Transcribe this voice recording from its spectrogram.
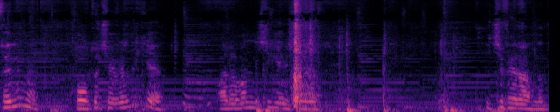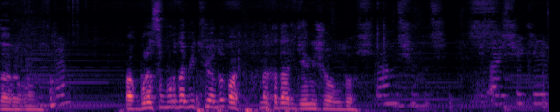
Söyleyeyim mi? Koltuğu çevirdik ya. Arabanın içi genişledi. İçi ferahladı arabanın. Bak burası burada bitiyordu. Bak ne kadar geniş oldu. Yanlışlıkla ş- ay şeker yok.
